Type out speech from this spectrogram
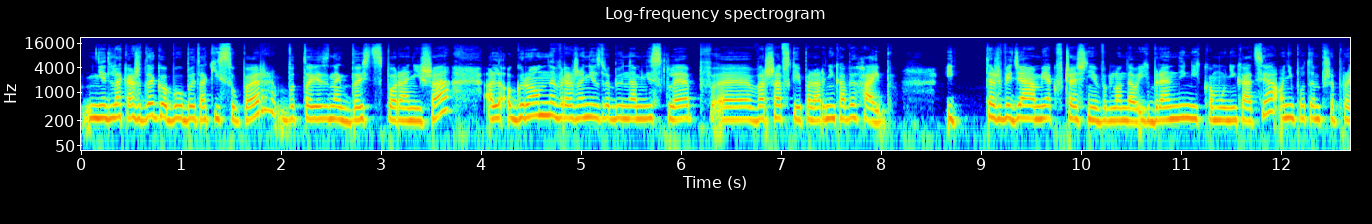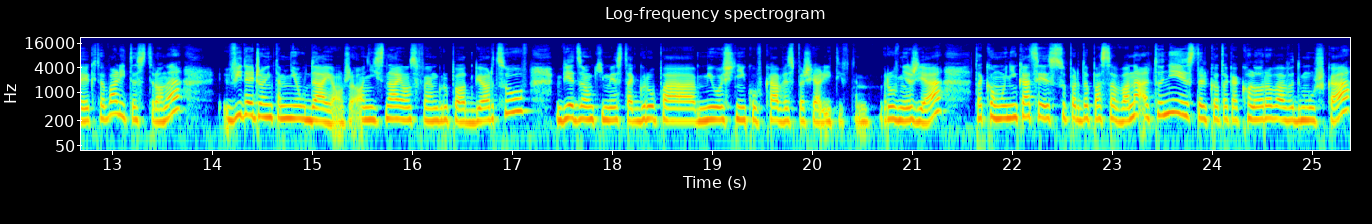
nie dla każdego byłby taki super, bo to jest jednak dość spora nisza, ale ogromne wrażenie zrobił na mnie sklep e, warszawskiej palarni kawy Hype też wiedziałam, jak wcześniej wyglądał ich branding, ich komunikacja. Oni potem przeprojektowali tę stronę. Widać, że oni tam nie udają, że oni znają swoją grupę odbiorców, wiedzą, kim jest ta grupa miłośników kawy speciality, w tym również ja. Ta komunikacja jest super dopasowana, ale to nie jest tylko taka kolorowa wydmuszka,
